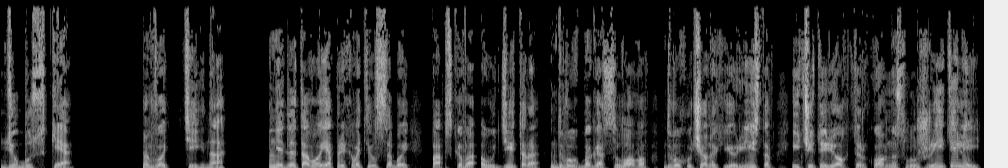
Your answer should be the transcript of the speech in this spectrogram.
Дюбуске. Вот тина. Не для того я прихватил с собой папского аудитора, двух богословов, двух ученых-юристов и четырех церковнослужителей,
